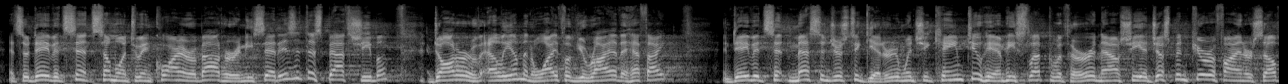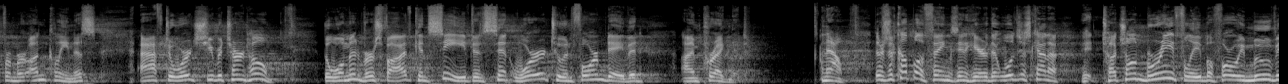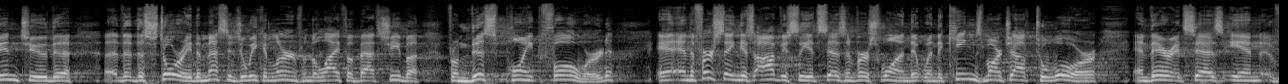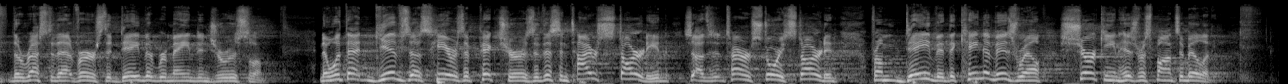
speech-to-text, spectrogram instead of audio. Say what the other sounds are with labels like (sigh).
And so David sent someone to inquire about her, and he said, Isn't this Bathsheba, daughter of Eliam and wife of Uriah the Hittite? And David sent messengers to get her, and when she came to him, he slept with her, and now she had just been purifying herself from her uncleanness. Afterwards, she returned home. The woman, verse 5, conceived and sent word to inform David, I'm pregnant. Now, there's a couple of things in here that we'll just kind of touch on briefly before we move into the, uh, the, the, story, the message that we can learn from the life of Bathsheba from this point forward. And, and the first thing is obviously it says in verse 1 that when the kings march out to war, and there it says in the rest of that verse that David remained in Jerusalem. Now, what that gives us here is a picture is that this entire started, so this entire story started from David, the king of Israel, shirking his responsibility.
